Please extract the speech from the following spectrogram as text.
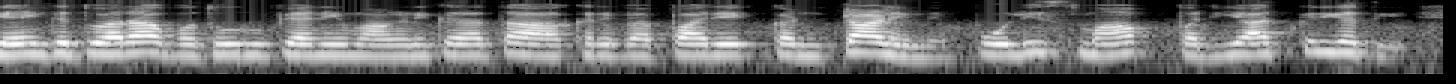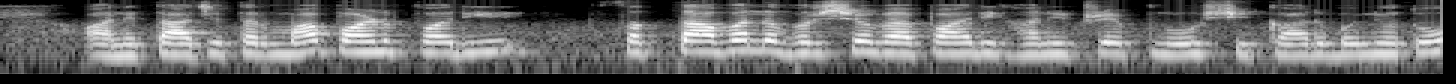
ગેંગ દ્વારા વધુ રૂપિયાની માંગણી કરાતા આખરે વેપારીએ કંટાળીને પોલીસમાં ફરિયાદ કરી હતી અને તાજેતરમાં પણ ફરી સત્તાવન વર્ષીય વેપારી હની ટ્રેપનો શિકાર બન્યો હતો.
